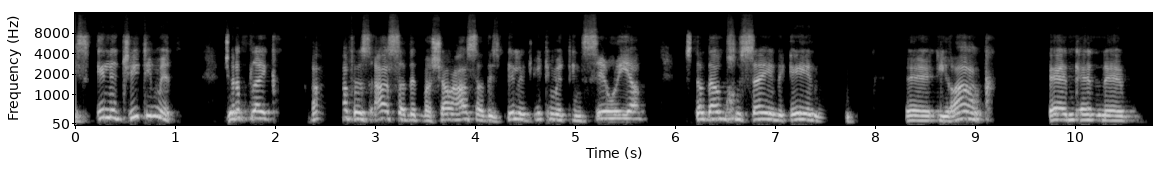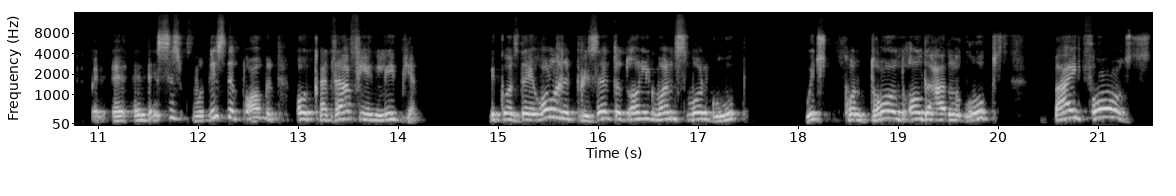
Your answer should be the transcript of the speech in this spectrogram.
is illegitimate just like Hafiz Assad and Bashar Assad is illegitimate in Syria, Saddam Hussein in uh, Iraq, and and uh, and this is this is the problem. Or Gaddafi in Libya, because they all represented only one small group, which controlled all the other groups by force,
